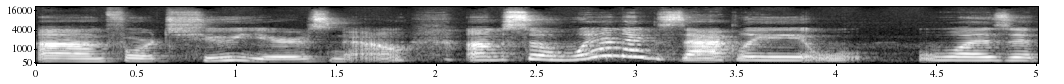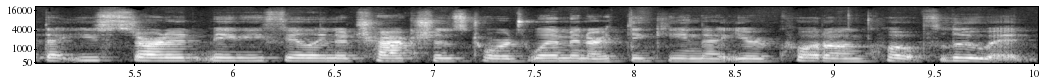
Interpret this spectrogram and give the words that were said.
um, for two years now. Um, so, when exactly was it that you started maybe feeling attractions towards women or thinking that you're quote unquote fluid?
